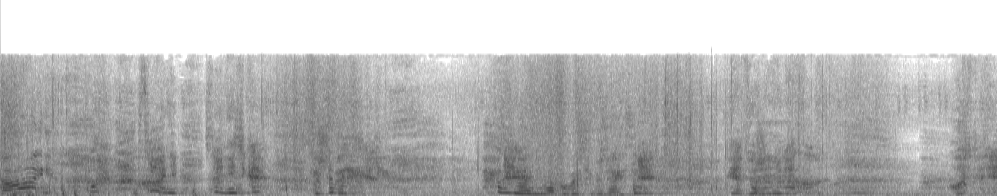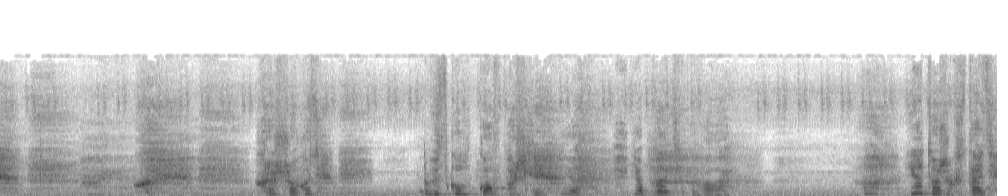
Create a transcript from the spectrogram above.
Ай! Соня, Сонечка, что ты? Я не могу больше бежать. Я тоже не могу. Господи. Ой, Хорошо, хоть без кулаков пошли. Я, я платье порвала. Я тоже, кстати.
